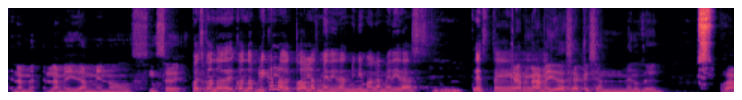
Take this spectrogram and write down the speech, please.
en la, en la medida menos, no sé, Pues cuando, cuando apliquen lo de todas las medidas, mínimo hagan medidas, este... Que la primera medida sea que sean menos de o sea,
